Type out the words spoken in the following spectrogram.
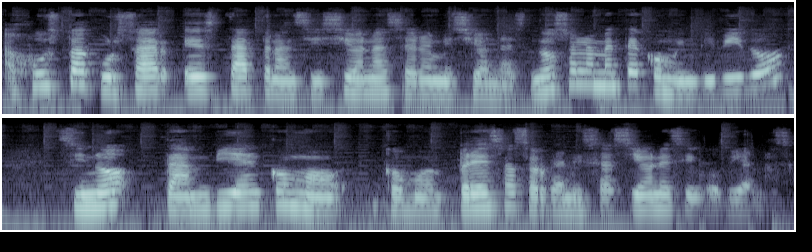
justo a cursar esta transición a cero emisiones, no solamente como individuo, sino también como, como empresas, organizaciones y gobiernos.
